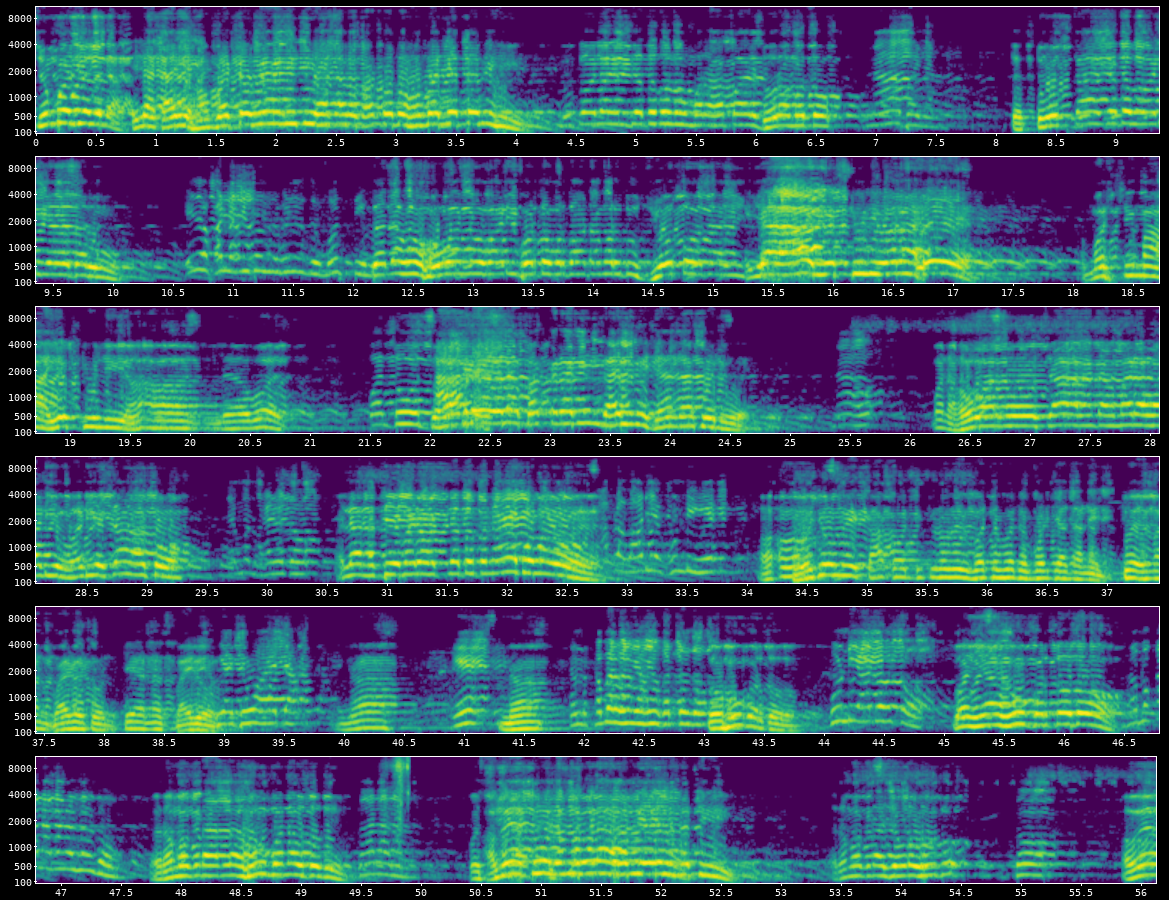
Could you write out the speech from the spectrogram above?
ચંબો છે લેલા એટલે તારી હંભળ તો મેં લીધી હા તારો કાકો તો હંભળ લેતો નહીં. તું તો એલા એમ કહેતો હતો ને મારા આપા હારે ઢોરામાં હતો. ના ભાઈ ના. તો તું જ કાંઈ કહેતો વાડી આવ્યો તારું. એ તો ખાલી આમ તમને મસ્તી દાદા હું હવાનો વાડી ફરતો ફરતો આટા મારું તું જોતો જાય એટલે આ વાળા હે. મસ્તીમાં એક હા લેવલ પણ તું આપણે આપણે ઓલા બકરાની ગાયનું ધ્યાન રાખવાનું હોય. પણ હવાનો ચાર આટા મારા વાડીએ વાડીએ ચા હતો. એટલે નથી માર્યો એટલે તો તને આ બોલાયો આપણા વાડીએ કુંડી હે. જોજો મેં કાકો દીકરો વચ્ચે વચ્ચે પડ્યા હતા નહીં તો એમાં ભાર્યો તો ને તે નથી ભાર્યો ના. હે? ના. તમને ખબર હોય હું કરતો તો શું કરતો તો કુંડી આગળ હતો. તો અહીંયા હું કરતો તો રમકડા બનાવતો તો રમકડા એટલે હું બનાવતો તો પછી હવે તું રમકડા રમે એમ નથી. રમકડા જોડો હું તો તો? હવે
